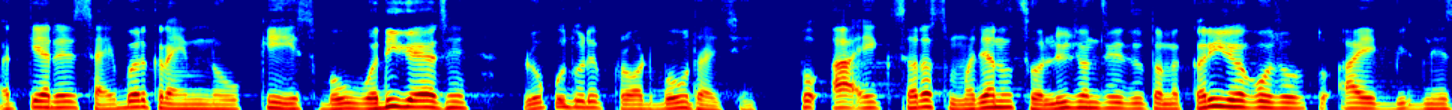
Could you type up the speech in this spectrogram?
અત્યારે સાયબર ક્રાઇમનો કેસ બહુ વધી ગયા છે, લોકો જોડે ફ્રોડ બહુ થાય છે. તો આ એક સરસ મજાનું સોલ્યુશન છે જો તમે કરી શકો છો, તો આ એક બિઝનેસ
